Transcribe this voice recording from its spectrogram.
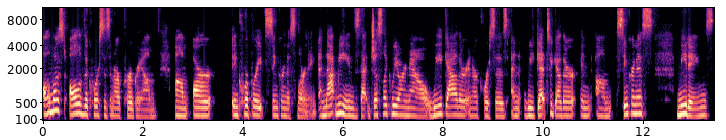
almost all of the courses in our program um, are incorporate synchronous learning. And that means that just like we are now, we gather in our courses and we get together in um, synchronous meetings.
